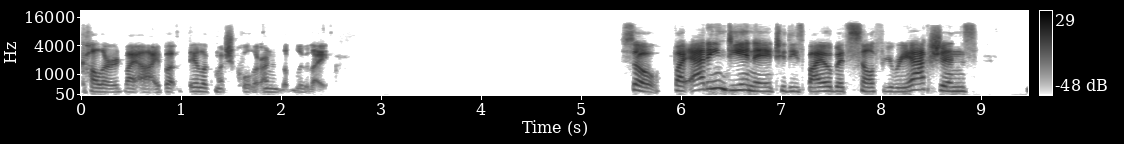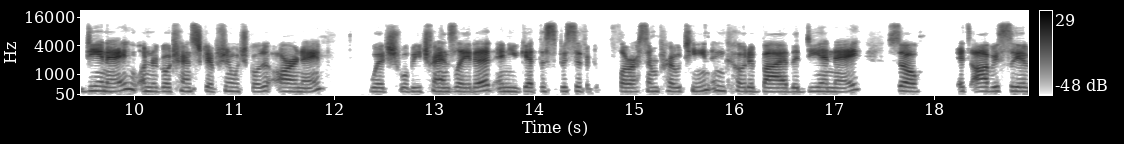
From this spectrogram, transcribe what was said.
colored by eye, but they look much cooler under the blue light. So by adding DNA to these BioBit cell-free reactions, DNA will undergo transcription, which go to RNA, which will be translated, and you get the specific fluorescent protein encoded by the DNA. So it's obviously a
